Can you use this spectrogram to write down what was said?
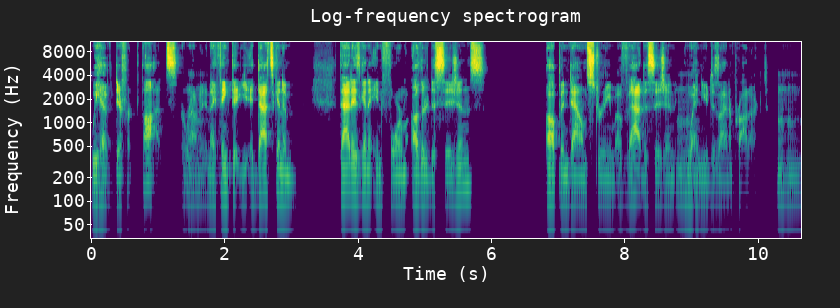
we have different thoughts around Mhm. it and i think that that's going to that is going to inform other decisions up and downstream of that decision Mhm. when you design a product Mhm.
